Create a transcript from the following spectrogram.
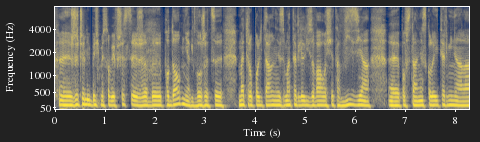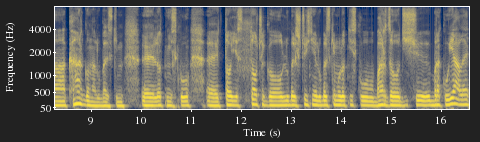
Życzylibyśmy sobie wszyscy, żeby podobnie jak dworzec metropolitalny zmaterializowała się ta wizja powstania z kolei terminala cargo na lubelskim lotnisku to jest to, czego Lubelszczyźnie, lubelskiemu lotnisku bardzo dziś e, brakuje, ale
